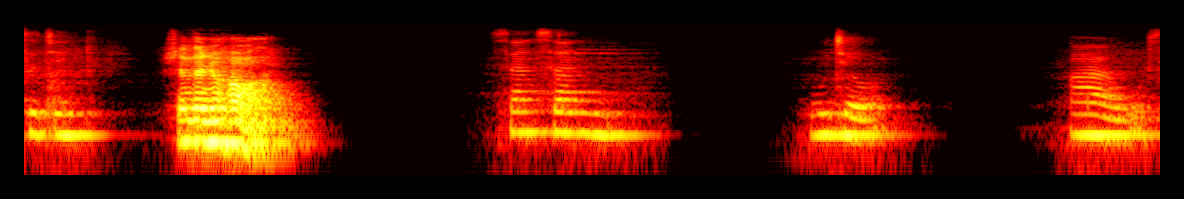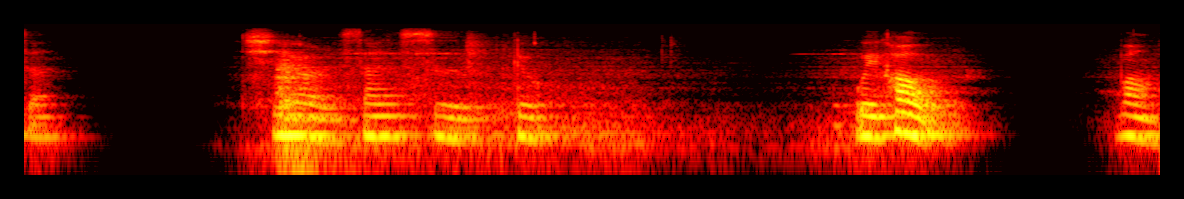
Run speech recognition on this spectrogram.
司机，身份证号码、三三五九八二五三七二三四六，尾号忘了。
